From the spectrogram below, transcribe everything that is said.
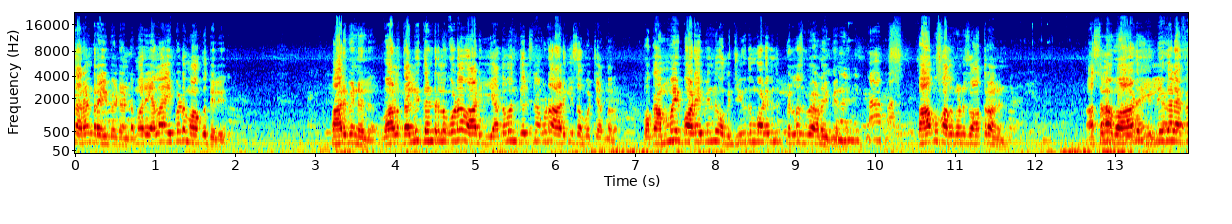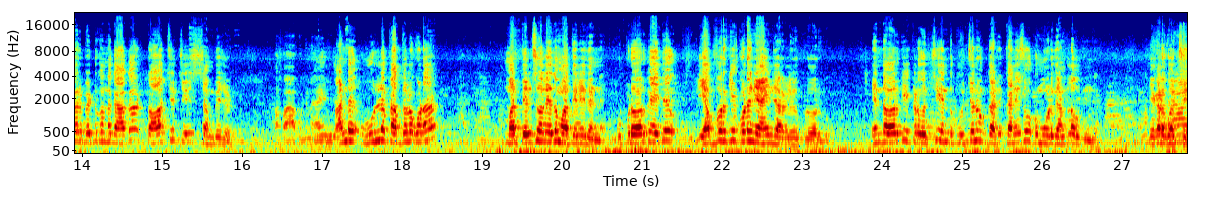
సరెండర్ అయిపోయాడంట. మరి ఎలా అయిపోయాడో మాకు తెలియదు. పారిపోయిన వాళ్ళ తల్లిదండ్రులు కూడా వాడి ఎదవని తెలిసినా కూడా ఆడికి సపోర్ట్ చేస్తున్నారు. ఒక అమ్మాయి పాడైపోయింది ఒక జీవితం పాడైపోయింది పిల్ల పాడైపోయింది. పాప. పదకొండు సంవత్సరాలండి అసలు వాడు ఇల్లీగల్ అఫైర్ పెట్టుకుంది కాక టార్చర్ చేసి చంపేశాడు. అంటే ఊళ్ళో పెద్దలు కూడా మరి తెలుసో లేదో మాకు తెలియదండి. ఇప్పుడు వరకు అయితే ఎవరికి కూడా న్యాయం జరగలేదు ఇప్పుడు వరకు ఇంతవరకు ఇక్కడికి వచ్చి ఇంత కూర్చొని కనీసం ఒక మూడు గంటలు అవుతుంది ఇక్కడికి వచ్చి.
